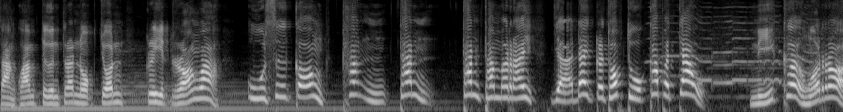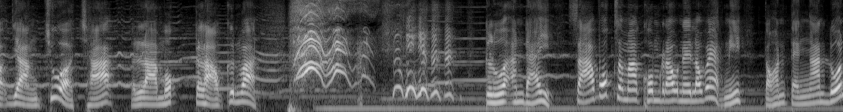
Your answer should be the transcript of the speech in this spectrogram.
สร้างความตื่นตระหนกจน กรีดร้องว่า อูซือกอง ท่าน ท่าน ท่านทำอะไร อย่าได้กระทบถูกข้าพเจ้า หนีเคร่อหัวร่ออย่างชั่วช้าลามกกล่าวขึ้นว่า กลัวอันใด สาวกสมาคมเราในละแวกนี้ ตอนแต่งงานล้วน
